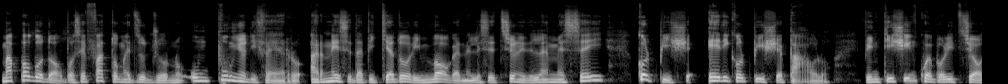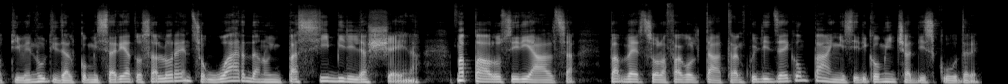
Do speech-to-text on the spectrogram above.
Ma poco dopo, se fatto mezzogiorno, un pugno di ferro, arnese da picchiatori in voga nelle sezioni dell'MSI, colpisce e ricolpisce Paolo. 25 poliziotti venuti dal commissariato San Lorenzo guardano impassibili la scena, ma Paolo si rialza va verso la facoltà, tranquillizza i compagni, si ricomincia a discutere.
